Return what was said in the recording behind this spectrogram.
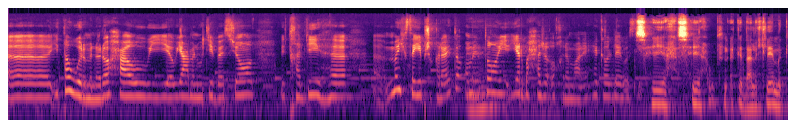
آه يطور من روحه وي- ويعمل motivation تخليه آه، ما يسيبش قرايته ومن طون يربح حاجة أخرى معناها. هيك ولا صحيح صحيح وباش نأكد على كلامك.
